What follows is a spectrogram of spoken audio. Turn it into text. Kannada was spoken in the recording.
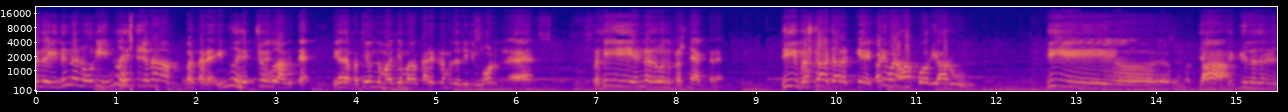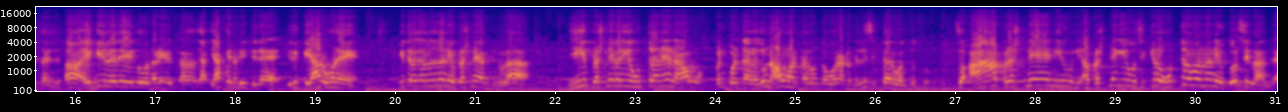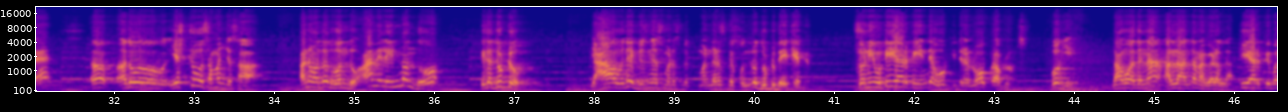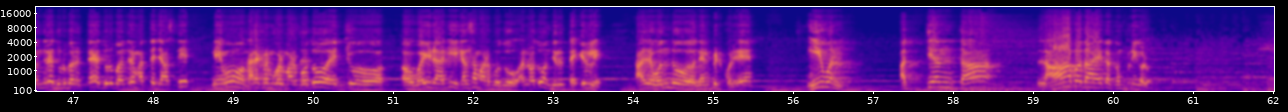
ಯಾಕಂದ್ರೆ ಇದನ್ನ ನೋಡಿ ಇನ್ನೂ ಹೆಚ್ಚು ಜನ ಬರ್ತಾರೆ ಇನ್ನೂ ಹೆಚ್ಚು ಇದು ಆಗುತ್ತೆ. ಈಗ ಪ್ರತಿಯೊಂದು ಮಾಧ್ಯಮ ಕಾರ್ಯಕ್ರಮದಲ್ಲಿ ನೀವು ನೋಡಿದ್ರೆ ಪ್ರತಿ ಎಂಡಲ್ಲೂ ಒಂದು ಪ್ರಶ್ನೆ ಆಗ್ತಾರೆ ಈ ಭ್ರಷ್ಟಾಚಾರಕ್ಕೆ ಕಡಿವಾಣ ಹಾಕುವವರು ಯಾರು? ಈ ಎಗ್ಗಿಲ್ಲದೆ ನಡೀತಾ ಇದೆ. ಹಾ ಎಗ್ಗಿಲ್ಲದೆ ಇದು ನಡೆಯುತ್ತ ಯಾಕೆ ನಡೆಯುತ್ತಿದೆ ಇದಕ್ಕೆ ಯಾರು ಹೊಣೆ? ಈ ತರದೆಲ್ಲ ನೀವು ಪ್ರಶ್ನೆ ಆಗ್ತಿರಲ್ಲ? ಈ ಪ್ರಶ್ನೆಗಳಿಗೆ ಉತ್ತರನೇ ನಾವು ಕಂಡ್ಕೊಳ್ತಾ ಇರೋದು, ನಾವು ಮಾಡ್ತಾ ಇರುವಂತ ಹೋರಾಟದಲ್ಲಿ ಸಿಗ್ತಾ ಇರುವಂತದ್ದು. ಸೊ ಆ ಪ್ರಶ್ನೆ ನೀವು, ಆ ಪ್ರಶ್ನೆಗೆ ಸಿಕ್ಕಿರೋ ಉತ್ತರವನ್ನ ನೀವು ತೋರಿಸಿಲ್ಲ ಅಂದ್ರೆ ಅದು ಎಷ್ಟು ಸಮಂಜಸ ಅನ್ನುವಂಥದ್ದು ಒಂದು. ಆಮೇಲೆ ಇನ್ನೊಂದು, ಈಗ ದುಡ್ಡು. ಯಾವುದೇ ಬಿಸ್ನೆಸ್ ಮಾಡಿಸ್ಬೇಕು, ನಡೆಸ್ಬೇಕು ಅಂದ್ರೆ ದುಡ್ಡು ಬೇಕೇ ಬೇಕು. ಸೊ ನೀವು ಟಿ ಆರ್ ಪಿ ಹಿಂದೆ ಹೋಗಿದ್ರೆ ನೋ ಪ್ರಾಬ್ಲಮ್ಸ್ ಹೋಗಿ. ನಾವು ಅದನ್ನ ಅಲ್ಲ ಅಂತ ನಾವು ಹೇಳಲ್ಲ. ಟಿ ಆರ್ ಪಿ ಬಂದ್ರೆ ದುಡ್ಡು ಬರುತ್ತೆ, ದುಡ್ಡು ಬಂದ್ರೆ ಮತ್ತೆ ಜಾಸ್ತಿ ನೀವು ಕಾರ್ಯಕ್ರಮಗಳು ಮಾಡ್ಬೋದು, ಹೆಚ್ಚು ವೈಡ್ ಆಗಿ ಕೆಲಸ ಮಾಡ್ಬೋದು ಅನ್ನೋದು ಒಂದಿರುತ್ತೆ, ಇರ್ಲಿ. ಆದ್ರೆ ಒಂದು ನೆನ್ಪಿಟ್ಕೊಳ್ಳಿ ಈವನ್ ಅತ್ಯಂತ ಲಾಭದಾಯಕ ಕಂಪನಿಗಳು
